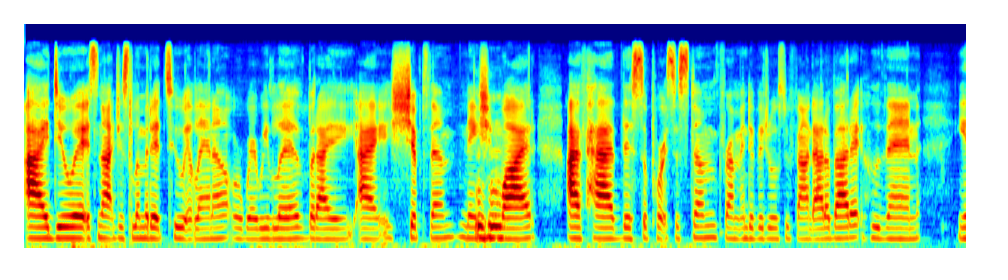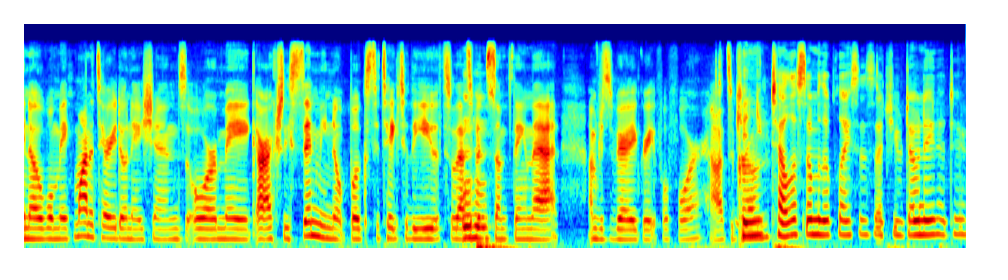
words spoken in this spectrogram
I do it, it's not just limited to Atlanta or where we live, but I, I ship them mm-hmm. nationwide. I've had this support system from individuals who found out about it who then you know, will make monetary donations or make or actually send me notebooks to take to the youth. So that's mm-hmm. been something that I'm just very grateful for. How it's Can grown. you tell us some of the places that you've donated to?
